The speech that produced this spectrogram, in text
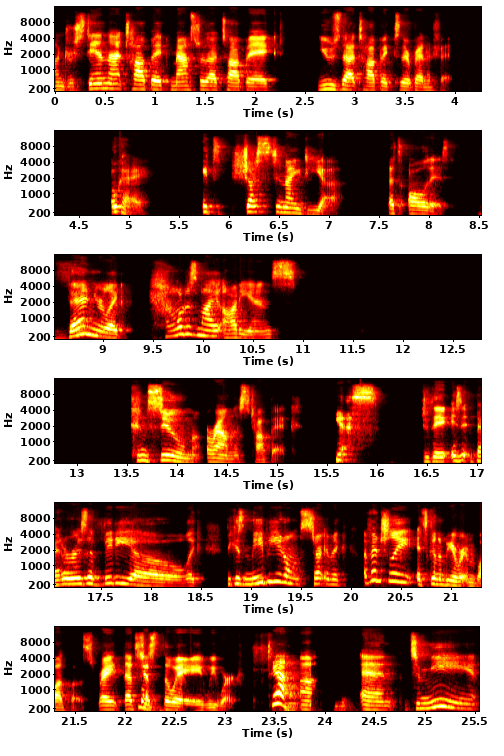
understand that topic, master that topic, use that topic to their benefit. Okay, it's just an idea. That's all it is. Then you're like, how does my audience consume around this topic? Yes. Do they, is it better as a video? Like, because maybe you don't start, like, eventually it's going to be a written blog post, right? That's yeah. just the way we work. Yeah. Um, and to me,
